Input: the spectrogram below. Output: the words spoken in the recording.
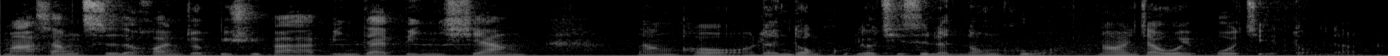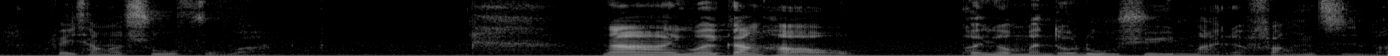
马上吃的话，你就必须把它冰在冰箱，然后冷冻库，尤其是冷冻库，然后你再微波解冻，这样非常的舒服啊。那因为刚好朋友们都陆续买了房子嘛，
